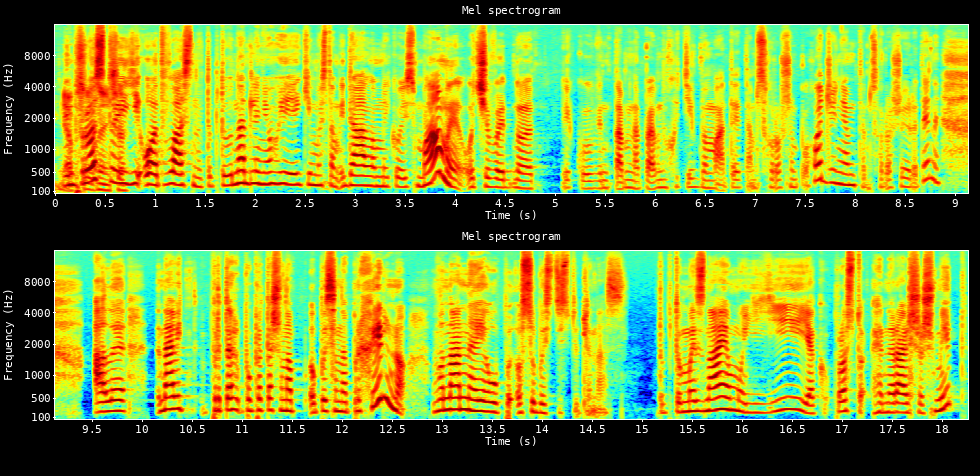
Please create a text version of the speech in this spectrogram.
Він просто нічого. її, от, власне, тобто вона для нього є якимось там ідеалом якоїсь мами, очевидно, яку він там, напевно, хотів би мати там з хорошим походженням, там з хорошої родини. Але навіть при те, попри те, що вона описана прихильно, вона не є особистістю для нас. Тобто ми знаємо її як просто генеральша Шмідт,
